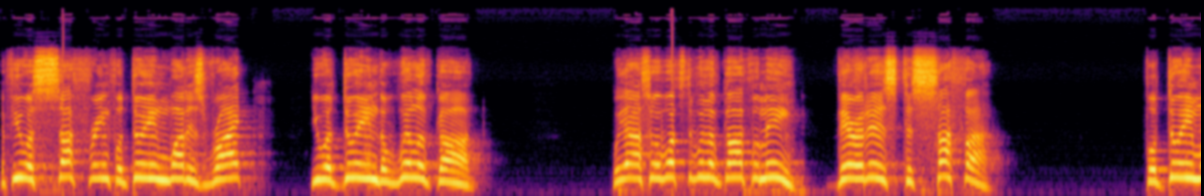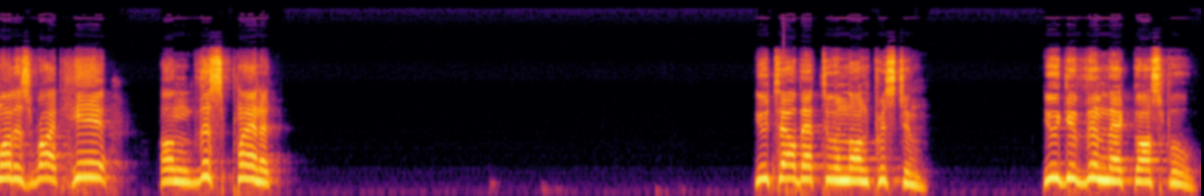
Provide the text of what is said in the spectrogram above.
If you are suffering for doing what is right, you are doing the will of God. We ask, well, what's the will of God for me? There it is to suffer for doing what is right here on this planet. You tell that to a non Christian. You give them that gospel.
